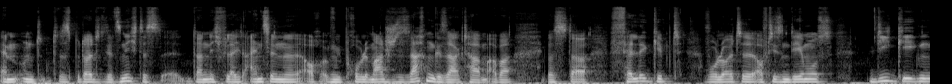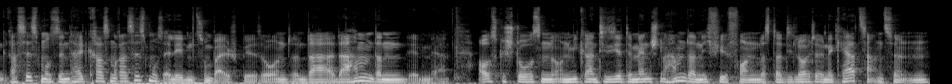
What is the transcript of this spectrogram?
Ähm, und das bedeutet jetzt nicht, dass äh, dann nicht vielleicht Einzelne auch irgendwie problematische Sachen gesagt haben, aber dass es da Fälle gibt, wo Leute auf diesen Demos die gegen Rassismus sind, halt krassen Rassismus erleben zum Beispiel. So. Und, und da, da haben dann ausgestoßene und migrantisierte Menschen haben da nicht viel von, dass da die Leute eine Kerze anzünden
